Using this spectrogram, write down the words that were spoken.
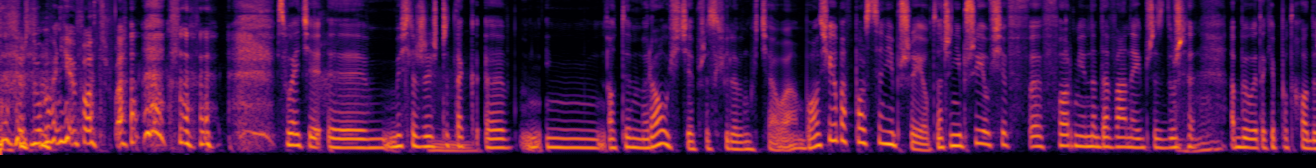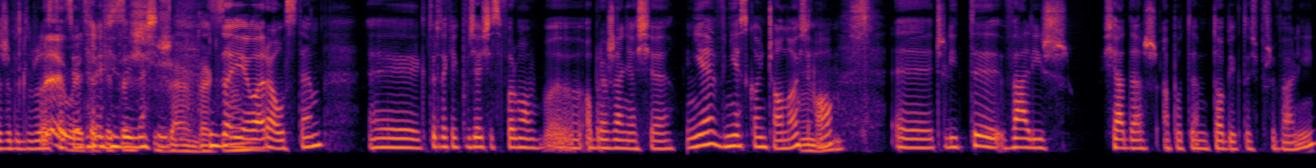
już długo nie potrwa. Słuchajcie, y, myślę, że jeszcze tak y, mm, o tym roście przez chwilę bym chciała, bo on się chyba w Polsce nie przyjął. To znaczy nie przyjął się w, formie nadawanej przez duże, a były takie podchody, żeby duża Były stacja telewizyjna się tak, no. zajęła roastem. y, Który, tak jak powiedziałeś, jest formą obrażania się nie w nieskończoność, o, Mhm. czyli ty walisz, siadasz, a potem tobie ktoś przywali.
